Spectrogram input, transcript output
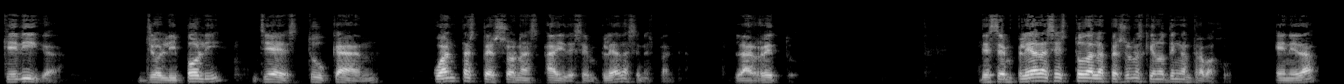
que diga Jolly Yes to Can, ¿cuántas personas hay desempleadas en España? La reto. Desempleadas es todas las personas que no tengan trabajo, en edad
